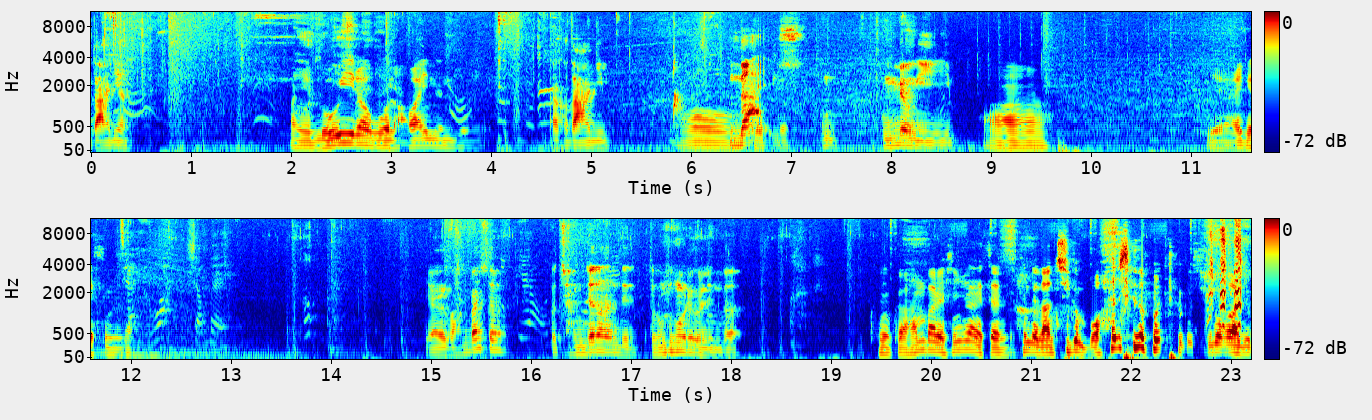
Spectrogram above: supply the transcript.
나 아니야. 아니 로이라고 나와 있는데. 아나 아님. 어 나이스. 동명이 아예 알겠습니다. 小美，야 이거 한 발 쏘면 뭐 너무 오래 걸린다 그러니까 한 발에 신중했어야 돼 근데 난 지금 뭐 하지도 못하고 죽어가지고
